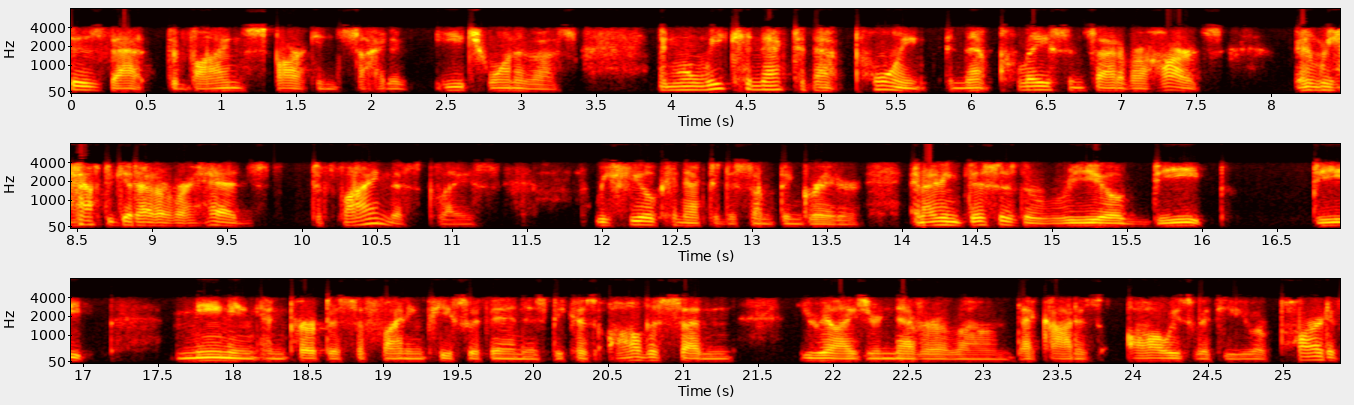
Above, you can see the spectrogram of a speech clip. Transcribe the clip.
is that divine spark inside of each one of us. And when we connect to that point and that place inside of our hearts, and we have to get out of our heads to find this place, we feel connected to something greater. And I think this is the real deep, deep meaning and purpose of finding peace within is because all of a sudden you realize you're never alone, that God is always with you. You're part of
